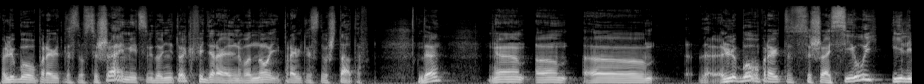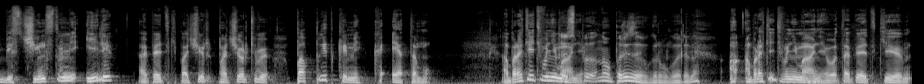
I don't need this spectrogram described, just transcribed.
любого правительства в США, имеется в виду не только федерального, но и правительства штатов, да, э, любого правительства США силой или бесчинствами, или, опять-таки, подчеркиваю, попытками к этому – Обратите внимание. То есть, ну, призыв, грубо говоря, да? А, обратите внимание, вот опять-таки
